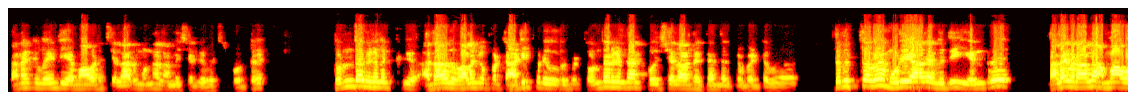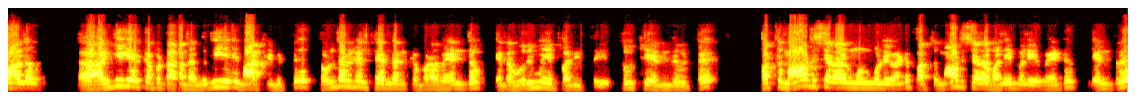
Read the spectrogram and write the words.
தனக்கு வேண்டிய மாவட்ட செயலாளர் முன்னாள் அமைச்சர்களை வச்சு போட்டு தொண்டர்களுக்கு அதாவது வழங்கப்பட்ட அடிப்படை உறுப்பினர் தொண்டர்கள் தான் பொதுச் செயலாளரை தேர்ந்தெடுக்க வேண்டும் திருத்தவே முடியாத விதி என்று தலைவராலும் அம்மாவாலும் அங்கீகரிக்கப்பட்ட அந்த விதியை மாற்றிவிட்டு தொண்டர்கள் தேர்ந்தெடுக்கப்பட வேண்டும் என்ற உரிமையை பறித்து தூக்கி எறிந்துவிட்டு பத்து மாவட்ட செயலாளர் முன்மொழிய வேண்டும் பத்து மாவட்ட செயலாளர் வழிமொழிய வேண்டும் என்று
